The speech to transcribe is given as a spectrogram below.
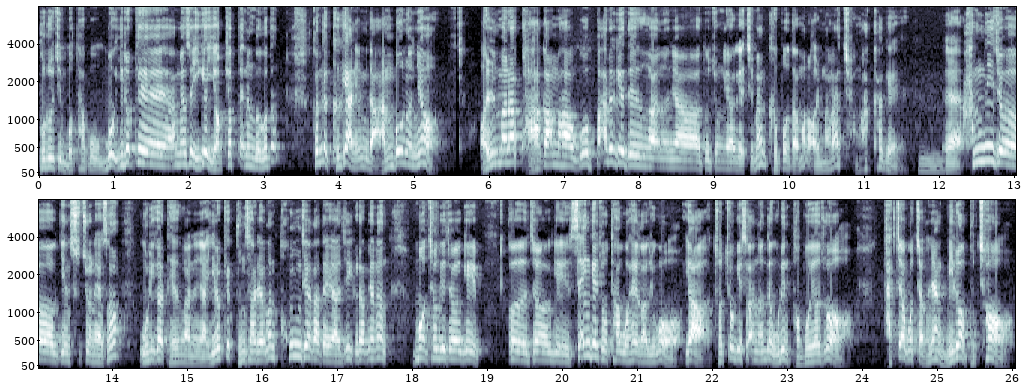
부르지 못하고 뭐 이렇게 하면서 이게 역겹다는 거거든. 근데 그게 아닙니다. 안보는요. 얼마나 과감하고 빠르게 대응하느냐도 중요하겠지만 그보다는 얼마나 정확하게 음. 예, 합리적인 수준에서 우리가 대응하느냐 이렇게 군사력은 통제가 돼야지 그러면은 뭐 저기 저기 그 저기 센 게 좋다고 해가지고 야 저쪽이 쐈는데 우린 더 보여줘 다짜고짜 그냥 밀어붙여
